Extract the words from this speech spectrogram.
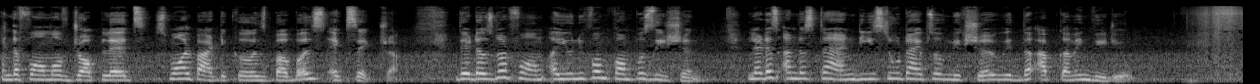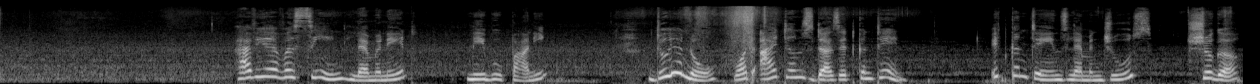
in the form of droplets, small particles, bubbles, etc. They does not form a uniform composition. Let us understand these two types of mixture with the upcoming video. Have you ever seen lemonade? Nebu pani? Do you know what items does it contain? It contains lemon juice, sugar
